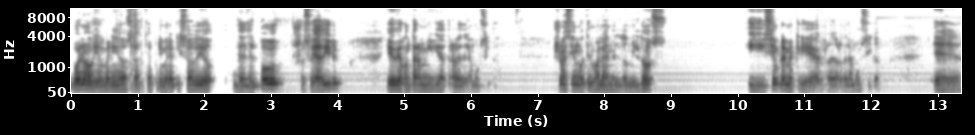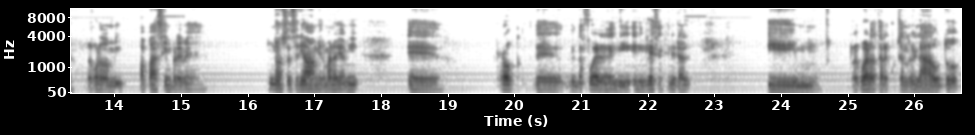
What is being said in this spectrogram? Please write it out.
Bueno, bienvenidos a este primer episodio desde el Pogo. Yo soy Adir y hoy voy a contar mi vida a través de la música. Yo nací en Guatemala en el 2002 y siempre me crié alrededor de la música. Eh, recuerdo mi papá siempre me nos enseñaba a mi hermano y a mí eh, rock de, de afuera, en, inglés en general. Y mm, recuerdo estar escuchando en el auto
